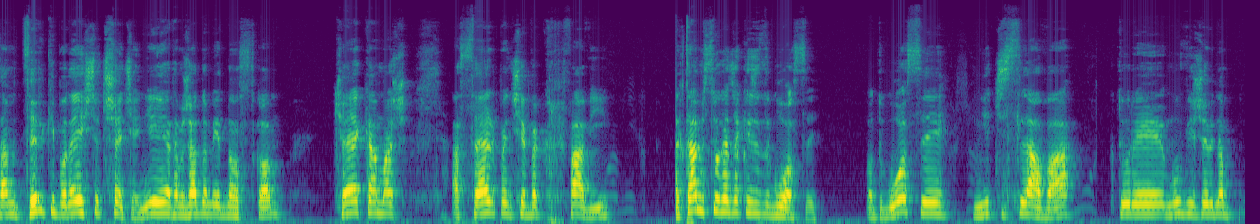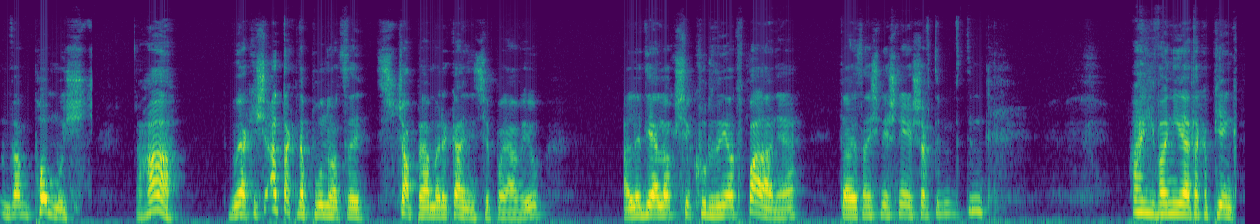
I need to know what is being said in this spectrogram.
Mamy cyrki podejście trzecie. Nie jest tam żadną jednostką. Czekam aż, a serpent się wykrwawi. Ale tam słychać jakieś odgłosy. Odgłosy Miecisława, który mówi, żeby nam wam pomóc. Aha! Był jakiś atak na północy. Z czapy Amerykanin się pojawił. Ale dialog się kurde nie odpala, nie? To jest najśmieszniejsze w tym... W tym... Aj, wanila taka piękna.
